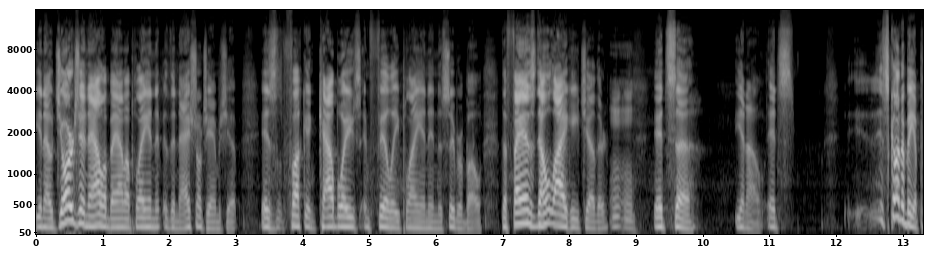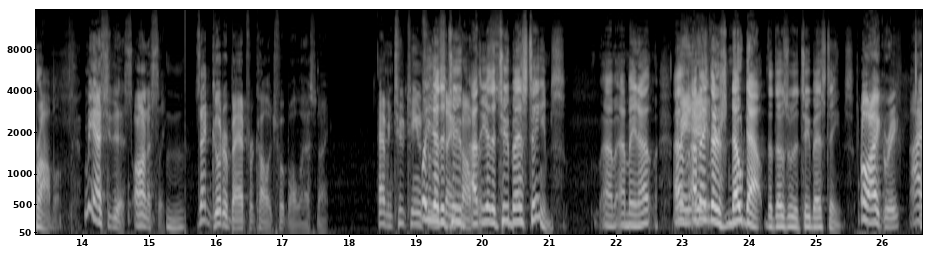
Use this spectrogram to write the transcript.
You know, Georgia and Alabama playing the, the national championship is fucking Cowboys and Philly playing in the Super Bowl. The fans don't like each other. Mm-mm. It's uh, you know, it's it's going to be a problem. Let me ask you this, honestly: Mm-hmm. Is that good or bad for college football last night? Having two teams Well, you're the, the same two. Conference. you're the two best teams. Um, I mean, I, I, I mean, I think it- there's no doubt that those were the two best teams. Oh, I agree. I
